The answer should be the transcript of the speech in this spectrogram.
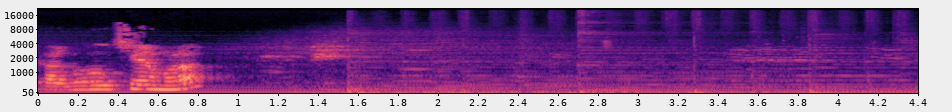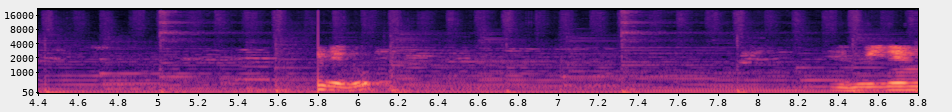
তারপর হচ্ছে আমরা মিডিয়াম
